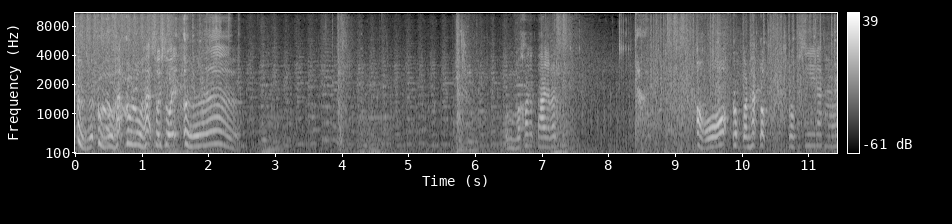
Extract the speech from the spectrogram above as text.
เออดูดูฮะดูดูฮะสวยๆเออผมว่าเขาจะตายกันแล้วอ๋อหลบก่อนฮะหลบหลบซีนะทัน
